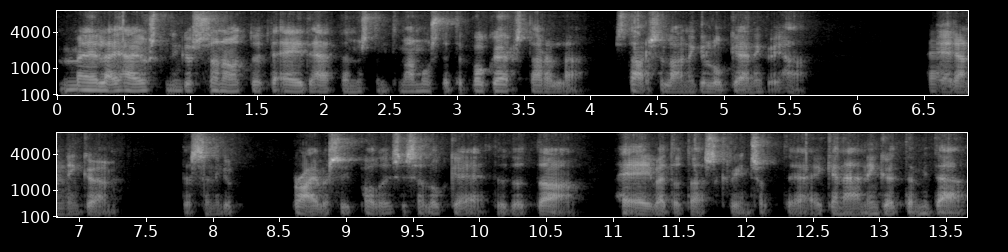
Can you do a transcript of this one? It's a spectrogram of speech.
meillä ihan just niin sanottu, että ei tehdä tämmöistä, mutta mä muistan, että PokerStarilla Starsilla ainakin lukee niin ihan heidän niin kuin, tässä niin privacy policyssa lukee, että tota, he eivät ota screenshotteja eikä näe, niin kuin, että mitä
